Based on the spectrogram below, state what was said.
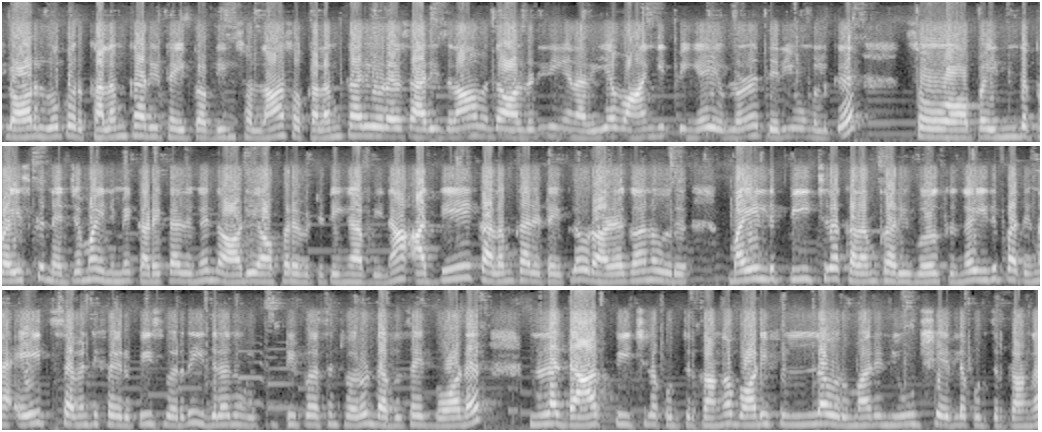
ஃப்ளாரல் ஒர்க் ஒரு கலம்காரி டைப் அப்படின்னு சொல்லலாம். ஸோ கலம்காரியோட சாரீஸ்லாம் எல்லாம் வந்து ஆல்ரெடி நீங்கள் நிறைய வாங்கியிருப்பீங்க. எவ்வளோன்னு தெரியும் உங்களுக்கு. ஸோ அப்போ இந்த ப்ரைஸ்க்கு நிஜமாக இனிமேல் கிடைக்காதுங்க. இந்த ஆடி ஆஃபரை விட்டுட்டீங்க அப்படின்னா அதே கலம்காரி டைப்ல ஒரு அழகான ஒரு மைல்டு பீச்சில் கலம்காரி ஒர்க்குங்க இது பார்த்தீங்கன்னா எயிட் செவன்டி ஃபைவ் ருபீஸ் வருது. இதுல இருந்து உங்களுக்கு ஃபிஃப்டி பர்சன்ட் வரும். டபுள் சைட் பார்டர் நல்லா டார்க் பீச்சில் கொடுத்துருக்காங்க. பாடி ஃபுல்லாக ஒரு மாதிரி நியூட் ஷேட்ல கொடுத்துருக்காங்க.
